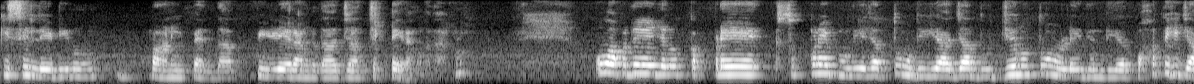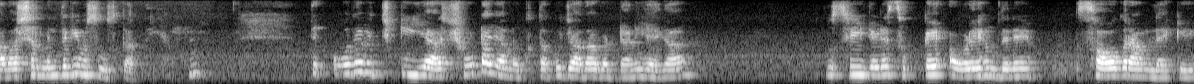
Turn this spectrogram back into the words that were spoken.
ਕਿਸੇ ਲੇਡੀ ਨੂੰ ਪਾਣੀ ਪੈਂਦਾ ਪੀਲੇ ਰੰਗ ਦਾ ਜਾਂ ਚਿੱਟੇ ਰੰਗ ਦਾ ਉਹ ਆਪਣੇ ਜਦੋਂ ਕੱਪੜੇ ਸੁੱਕਣੇ ਪਾਉਂਦੀ ਹੈ ਜਾਂ ਧੋਂਦੀ ਆ ਜਾਂ ਦੂਜੇ ਨੂੰ ਧੋਣ ਲਈ ਦਿੰਦੀ ਆ, ਬਹੁਤ ਹੀ ਜ਼ਿਆਦਾ ਸ਼ਰਮਿੰਦਗੀ ਮਹਿਸੂਸ ਕਰਦੀ ਆ ਹਮ। ਤੇ ਉਹਦੇ ਵਿੱਚ ਕੀ ਆ, ਛੋਟਾ ਜਿਹਾ ਨੁਕਤਾ ਕੋਈ ਜ਼ਿਆਦਾ ਵੱਡਾ ਨਹੀਂ ਹੈਗਾ। ਤੁਸੀਂ ਜਿਹੜੇ ਸੁੱਕੇ ਔਲੇ ਹੁੰਦੇ ਨੇ 100 ਗ੍ਰਾਮ ਲੈ ਕੇ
